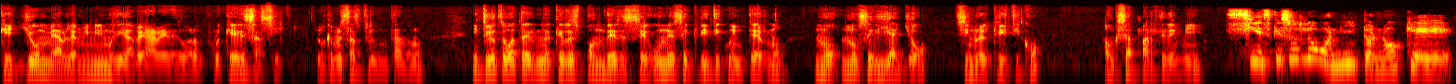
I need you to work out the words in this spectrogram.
que yo me hable a mí mismo y diga, a ver, a ver, Eduardo, ¿por qué eres así? Lo que me estás preguntando, ¿no? Entonces yo te voy a tener que responder según ese crítico interno no, no sería yo, sino el crítico, aunque sea parte de mí. Sí, es que eso es lo bonito, ¿no? Que,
